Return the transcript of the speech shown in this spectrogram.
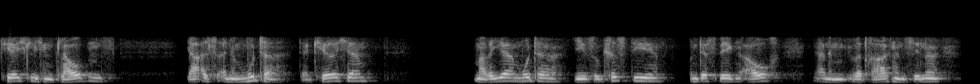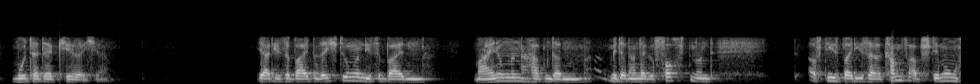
kirchlichen Glaubens, ja als eine Mutter der Kirche, Maria, Mutter Jesu Christi und deswegen auch in einem übertragenen Sinne Mutter der Kirche. Ja, diese beiden Richtungen, diese beiden Meinungen haben dann miteinander gefochten und auf diese, bei dieser Kampfabstimmung,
